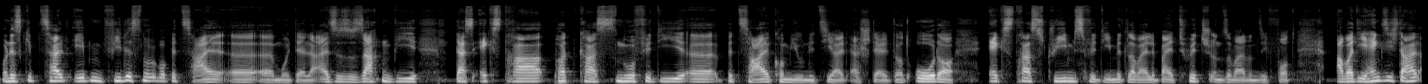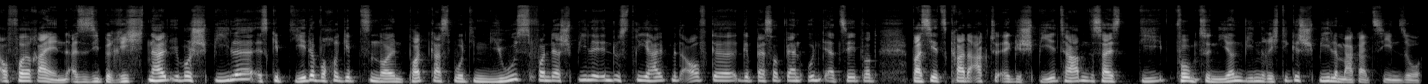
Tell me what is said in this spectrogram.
Und es gibt halt eben vieles nur über Bezahlmodelle. also so Sachen wie, dass extra Podcasts nur für die Bezahl-Community halt erstellt wird oder extra Streams für die mittlerweile bei Twitch und so weiter und so fort. Aber die hängen sich da halt auch voll rein. Also sie berichten halt über Spiele. Es gibt jede Woche gibt's einen neuen Podcast, wo die News von der Spieleindustrie halt mit aufgebessert werden und erzählt wird, was sie jetzt gerade aktuell gespielt haben. Das heißt, die funktionieren wie ein richtiges Spielemagazin so.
